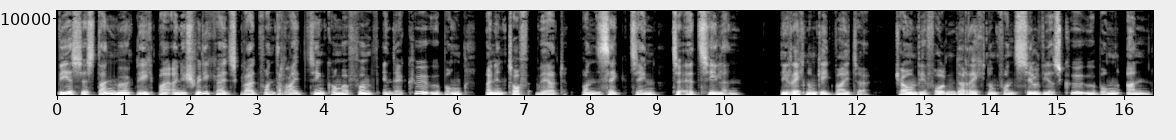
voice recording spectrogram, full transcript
wie ist es dann möglich, bei einem Schwierigkeitsgrad von 13,5 in der Kürübung einen TOF-Wert von 16 zu erzielen. Die Rechnung geht weiter. Schauen wir folgende Rechnung von Silvias Kürübung an.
